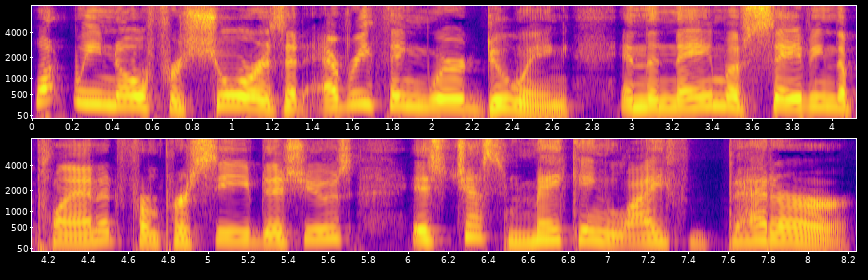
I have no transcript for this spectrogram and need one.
what we know for sure is that everything we're doing in the name of saving the planet from perceived issues is just making life better.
